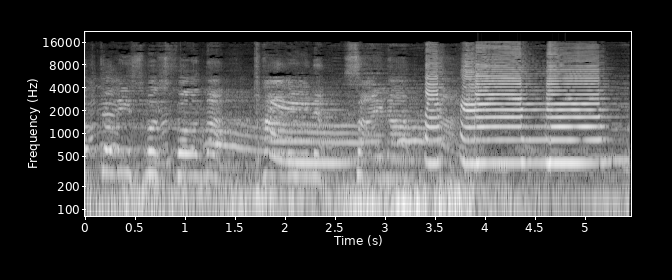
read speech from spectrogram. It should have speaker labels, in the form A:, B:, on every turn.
A: Optimismus von Karin Seiler.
